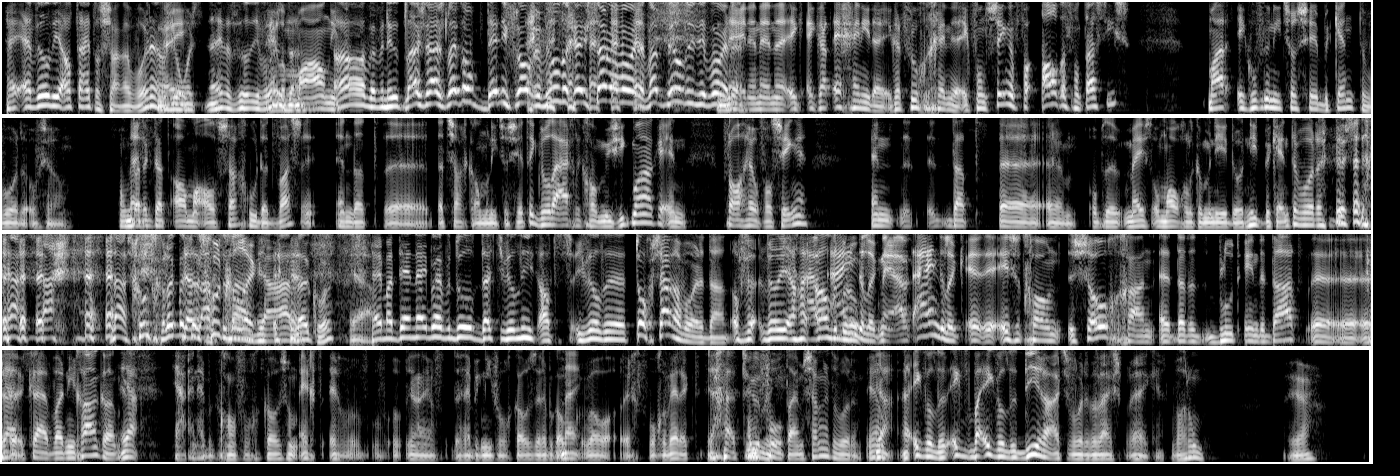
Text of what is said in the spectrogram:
Hey, en wilde je altijd al zanger worden? Als Nee. jongens? Nee, wat wilde je worden dan? Helemaal niet. Oh, ben benieuwd. Luisteraars, let op. Danny Vroger wilde geen zanger worden. Wat wilde hij worden? Nee, nee, nee. nee. Ik, ik had echt geen idee. Ik had vroeger geen idee. Ik vond zingen altijd fantastisch. Maar ik hoefde niet zozeer bekend te worden of zo. Omdat Nee. ik dat allemaal al zag, hoe dat was. En dat, eh, dat zag ik allemaal niet zo zitten. Ik wilde eigenlijk gewoon muziek maken en vooral heel veel zingen. En eh, dat eh, ehm, op de meest onmogelijke manier door niet bekend te worden. Dus, nou, is goed. Geluk met Dat is goed gelukt. Ja, leuk hoor. Ja. Hey, maar Dan, nee, ik bedoel dat je wilde niet altijd... Je wilde toch zanger worden dan? Of wil je een ander beroep? Uiteindelijk, nee, uiteindelijk eh, is het gewoon zo gegaan dat het bloed inderdaad Kruipt. kruipt waar het niet gaan kan. Ja. Ja, en heb ik gewoon voor gekozen om echt, echt ja, ja, daar heb ik niet voor gekozen, daar heb ik ook Nee. wel echt voor gewerkt. Ja, om fulltime zanger te worden. Ja. Ja, nou, ik wilde, ik, maar ik wilde dierenarts worden, bij wijze van spreken. Waarom? Ja.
